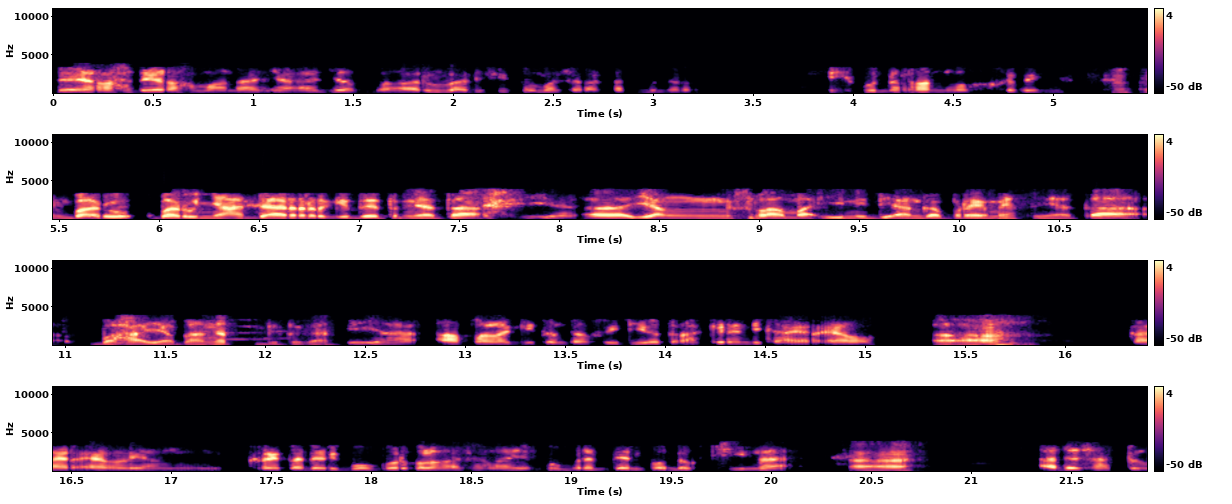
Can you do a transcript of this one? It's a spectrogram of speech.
daerah-daerah mananya aja barulah di situ masyarakat bener ih beneran loh katanya. Baru baru nyadar gitu ya ternyata iya eh, yang selama ini dianggap remeh ternyata bahaya banget gitu kan. iya apalagi tentang video terakhir yang di KRL Heeh. KRL yang kereta dari Bogor kalau nggak salah yang pemberhentian Pondok Cina Heeh. ada satu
